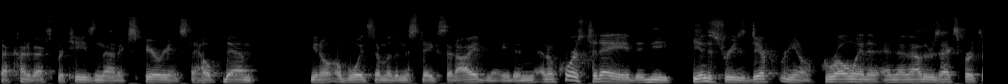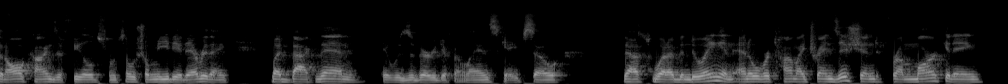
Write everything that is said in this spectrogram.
that kind of expertise and that experience to help them you know avoid some of the mistakes that I had made. And and of course today the the, the industry is different, you know, growing, and, and then now there's experts in all kinds of fields from social media to everything. But back then it was a very different landscape. So that's what I've been doing. And and over time I transitioned from marketing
